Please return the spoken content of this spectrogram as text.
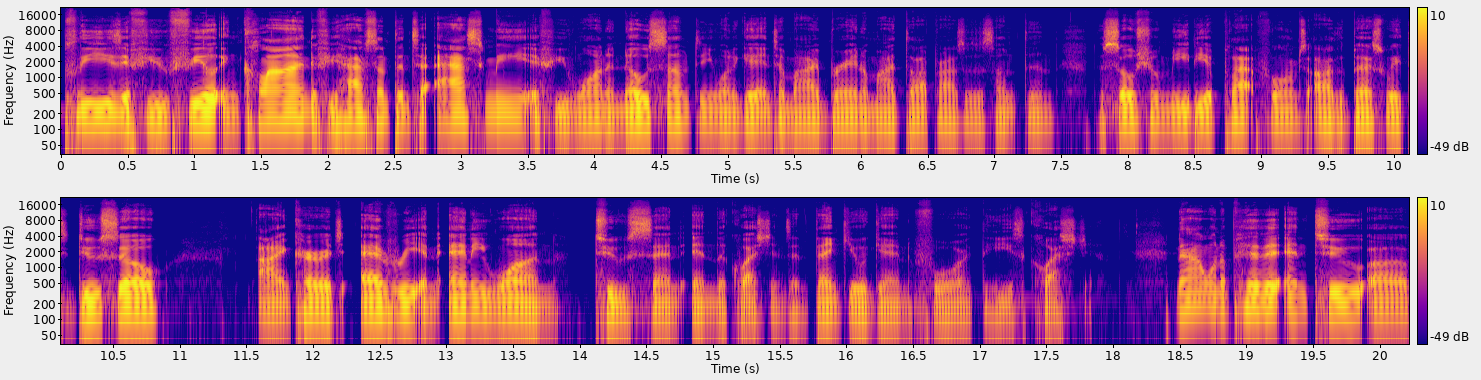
please, if you feel inclined, if you have something to ask me, if you want to know something, you want to get into my brain or my thought process or something, the social media platforms are the best way to do so. I encourage every and anyone to send in the questions. And thank you again for these questions. Now I want to pivot into uh,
